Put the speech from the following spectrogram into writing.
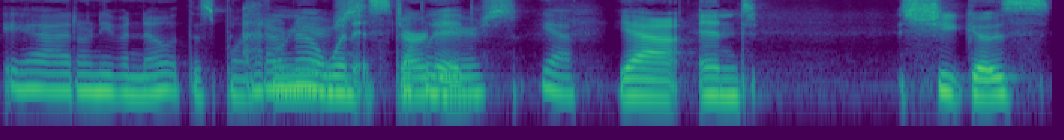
Yeah, I don't even know at this point. I don't know when it started. years. Yeah. Yeah. And she goes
